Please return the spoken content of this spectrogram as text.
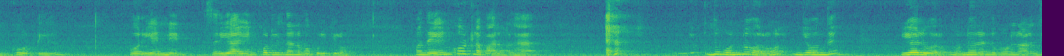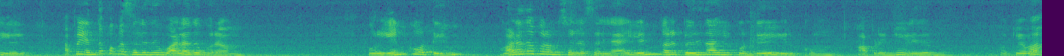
எண்கோட்டில் ஒரு எண்ணின் சரியா? எண்கோட்டில் தான் நம்ம குறிக்கிறோம். அந்த எண்கோட்டில் பாருங்களேன். இது ஒன்று வரும். இங்கே வந்து ஏழு வரும். ஒன்று ரெண்டு மூணு நாலஞ்சு ஏழு. அப்போ எந்த பக்கம் செல்லுது? வலதுபுறம். ஒரு எண்கோட்டின் வலதுபுறம் செல்ல செல்ல எண்கள் பெரிதாகி கொண்டே இருக்கும் அப்படின்னு எழுதணும். ஓகேவா?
